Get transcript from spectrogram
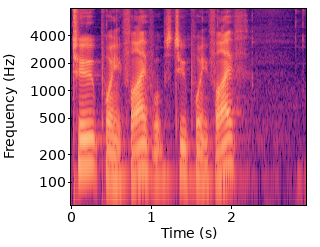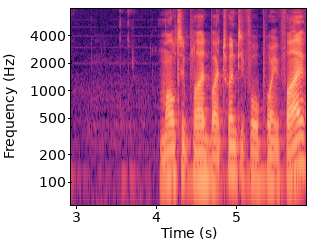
2.5, whoops, 2.5 multiplied by 24.5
